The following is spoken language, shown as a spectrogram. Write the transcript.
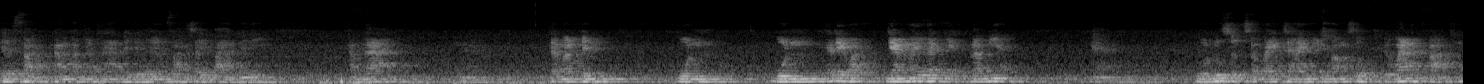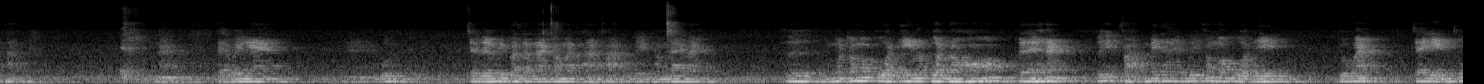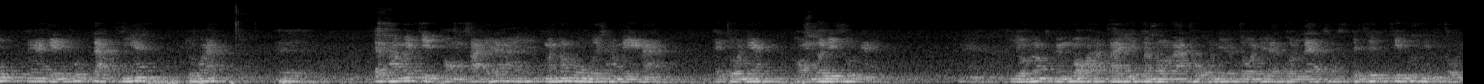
เธอฝากทำบัตรทานเลยเธอฝากใส่บาตรเลยทำได้นะแต่มันเป็นบุญ บุญเขาเรียกว่า ยังไม่ละเอียดละเมียดนะรู้รู้สึกสบายใจมีความสุขหรือว่าฝากเขาทำนะแต่เป็นไงบุญจะเดินวิปัสสนากรรมฐานฝากตัวเองทำได้ไหมเออมันต้องมาปวดเองเราปวดน้อก็เลยเฮ้ยฝากไม่ได้เว้ยต้องมาปวดเองถูกไหมจะเห็นทุกนะเห็นทุกดับเนี้ยถูกไหมเออจะทำให้จิตผ่องใสได้ มันต้องลงมือทำเองนะไอ้ตัวเนี้ย ของบริสุทธิ์ไงโยมต้องถึงบอกว่าอัตตาหิตโนนาโถนี่ตัวนี้แหละตัวแรกเป็นที่ที่พึ่งแห่งตน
